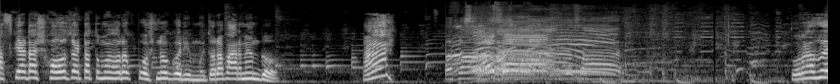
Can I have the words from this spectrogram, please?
আজকে একটা সহজ একটা তোমার ঘরে প্রশ্ন করি মুই তোরা পারবেন তো? হ্যাঁ? তোরা যে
